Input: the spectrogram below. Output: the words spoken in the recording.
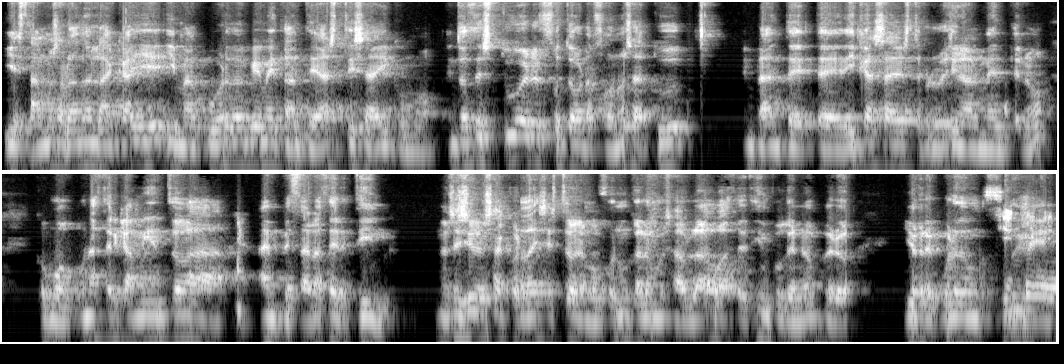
y estábamos hablando en la calle y me acuerdo que me tanteasteis ahí como, entonces tú eres fotógrafo, ¿no? O sea, tú en plan, te, dedicas a esto profesionalmente, ¿no? Como un acercamiento a, empezar a hacer team. No sé si os acordáis esto, a lo mejor nunca lo hemos hablado, hace tiempo que no, pero yo recuerdo siempre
